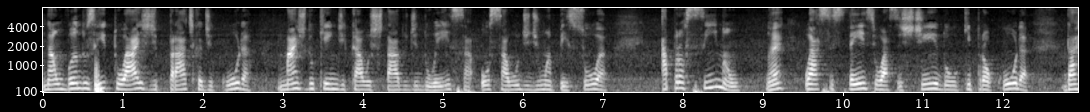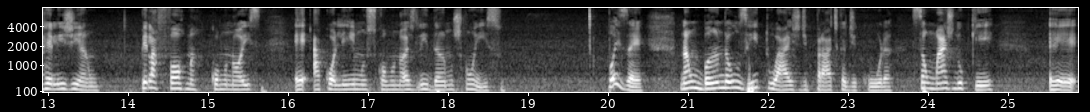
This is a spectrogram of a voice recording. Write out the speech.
Na Umbanda, os rituais de prática de cura, mais do que indicar o estado de doença ou saúde de uma pessoa, aproximam né? o assistência, o assistido, o que procura da religião, pela forma como nós é, acolhemos, como nós lidamos com isso. Pois é, na Umbanda os rituais de prática de cura são mais do que é,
